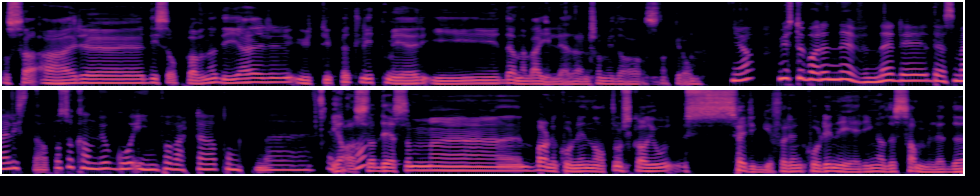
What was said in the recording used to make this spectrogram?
Og så er disse oppgavene de er utdypet litt mer i denne veilederen som vi da snakker om. Ja, Hvis du bare nevner det, det som er lista på, så kan vi jo gå inn på hvert av punktene etterpå. Ja, altså det som eh, Barnekoordinatoren skal jo sørge for en koordinering av det samlede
